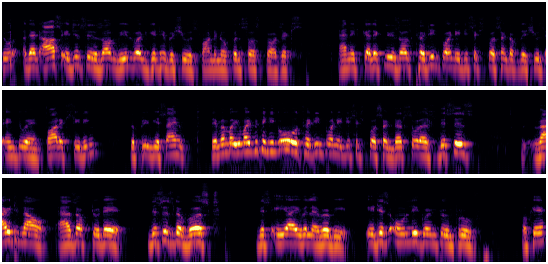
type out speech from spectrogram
To, that asks agents to resolve real world GitHub issues found in open source projects and it collectively resolves 13.86% of the issues end to end, far exceeding the previous. And remember, you might be thinking, oh, 13.86%, that's so less. This is right now, as of today, this is the worst this AI will ever be. It is only going to improve. Okay?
